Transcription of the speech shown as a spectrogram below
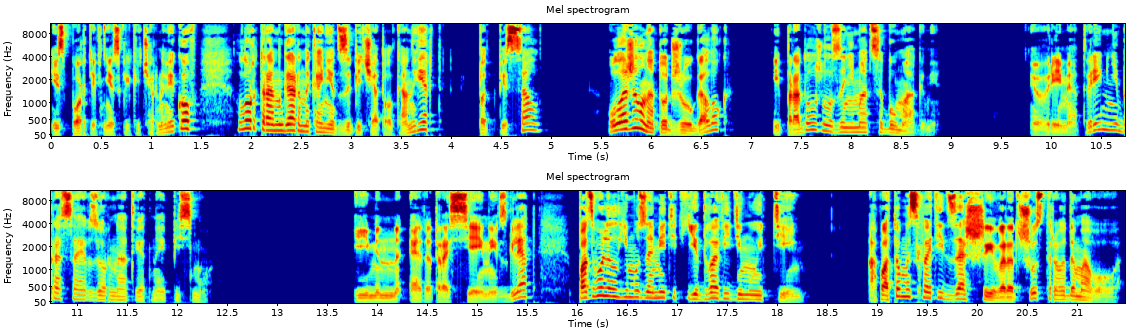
Испортив несколько черновиков, лорд Рангар наконец запечатал конверт, подписал, уложил на тот же уголок и продолжил заниматься бумагами, время от времени бросая взор на ответное письмо. Именно этот рассеянный взгляд позволил ему заметить едва видимую тень, а потом и схватить за шиворот шустрого домового.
